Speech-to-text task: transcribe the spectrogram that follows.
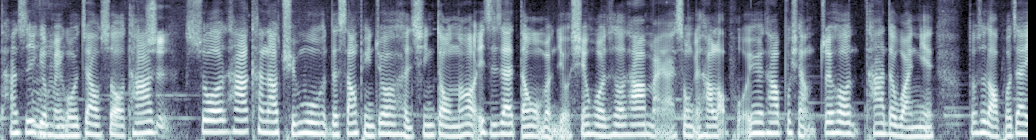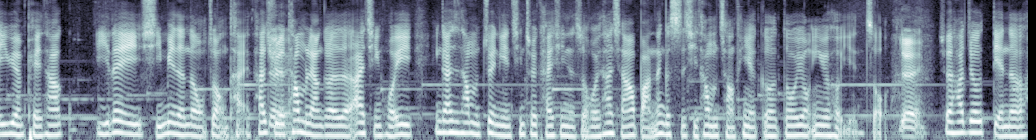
他是一个美国教授，嗯、他说他看到群牧的商品就很心动，然后一直在等我们有现货的时候，他要买来送给他老婆，因为他不想最后他的晚年都是老婆在医院陪他以泪洗面的那种状态。他觉得他们两个的爱情回忆应该是他们最年轻最开心的时候，他想要把那个时期他们常听的歌都用音乐盒演奏。对，所以他就点了。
